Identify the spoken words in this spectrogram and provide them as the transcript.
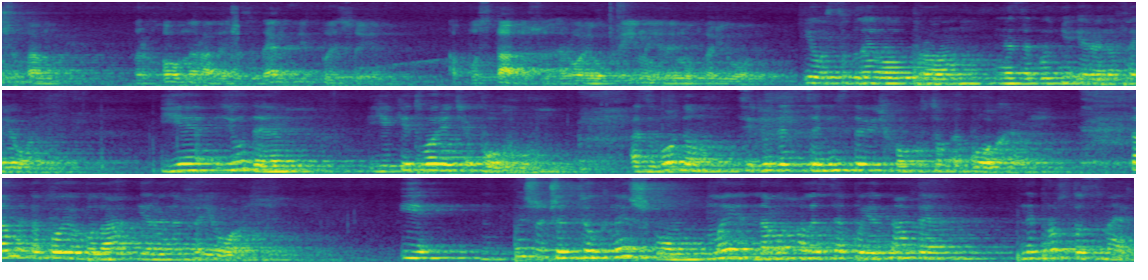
що там Верховна Рада, президент підписує, а по статусу Героя України Ірину Фаріон. і особливо про незабутню Ірину Фаріон. Є люди, які творять епоху, а згодом ці люди самі стають фокусом епохи. Саме такою була Ірина Фаріон. І пишучи цю книжку, ми намагалися поєднати не просто смерть,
